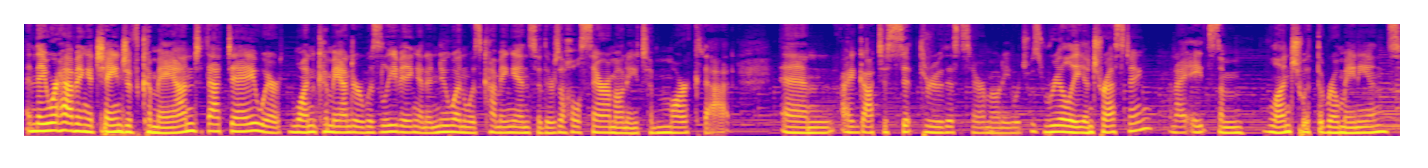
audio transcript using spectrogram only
And they were having a change of command that day where one commander was leaving and a new one was coming in. So there's a whole ceremony to mark that. And I got to sit through this ceremony, which was really interesting. And I ate some lunch with the Romanians.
